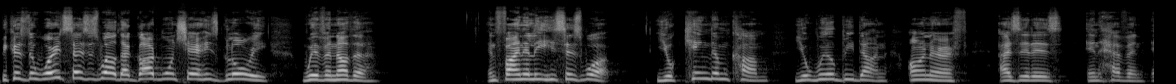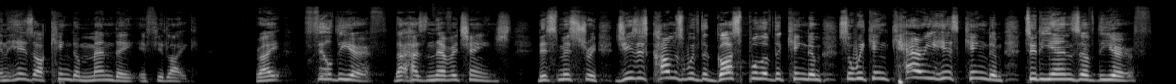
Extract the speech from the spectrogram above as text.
Because the word says as well that God won't share his glory with another. And finally, he says, What? Your kingdom come, your will be done on earth as it is in heaven. And here's our kingdom mandate, if you like, right? Fill the earth. That has never changed. This mystery. Jesus comes with the gospel of the kingdom so we can carry his kingdom to the ends of the earth.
